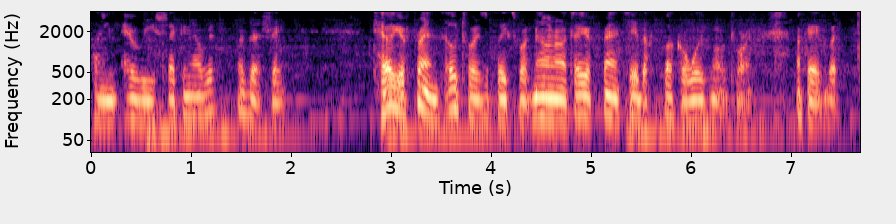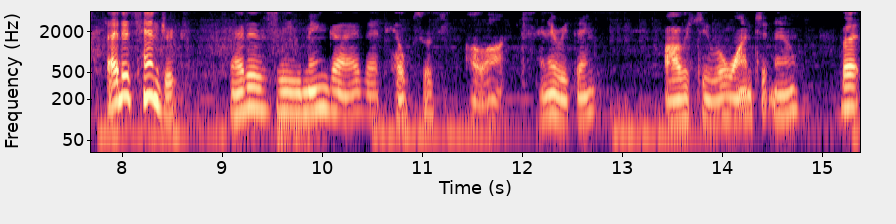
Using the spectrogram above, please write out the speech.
playing every second of it. What does that say? Tell your friends. Oh, Ultor is a place for it. No, no, tell your friends. Stay the fuck away from Ultor. Okay, but that is Hendrix. That is the main guy that helps us a lot and everything. Obviously, we'll want it now. But,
